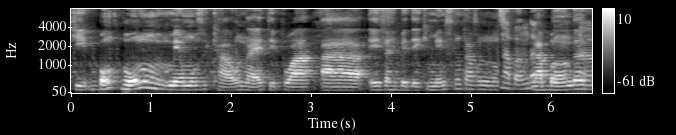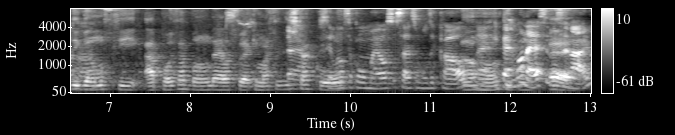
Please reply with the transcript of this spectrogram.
que bombou no meio musical, né? Tipo a, a ex-RBD que menos cantava no- Na banda. na banda, digamos digamos que após a banda, ela foi a que mais se É, destacou. se lança como o maior sucesso musical, Aham, né? E tipo, permanece no é, cenário,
